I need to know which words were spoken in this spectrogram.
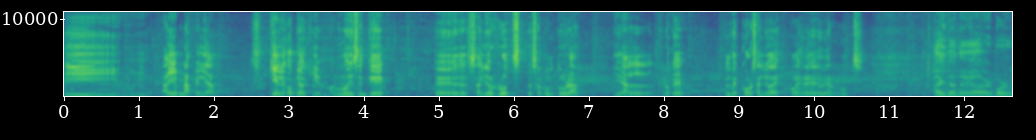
Y, y hay una pelea. ¿Quién le copió a quién? Algunos dicen que eh, salió Roots de Sepultura y al creo que el de Core salió después de, de Roots. Ahí ya te voy a ver por,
